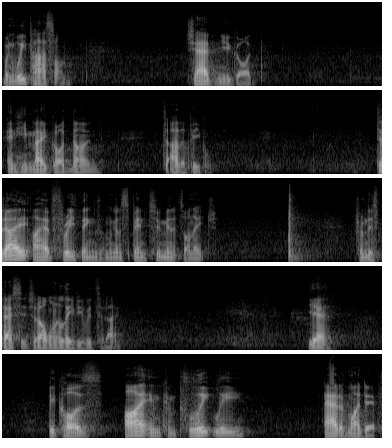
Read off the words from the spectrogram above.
when we pass on Chad knew God and he made God known to other people. Today, I have three things I'm going to spend two minutes on each from this passage that I want to leave you with today. Yeah. Because I am completely out of my depth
